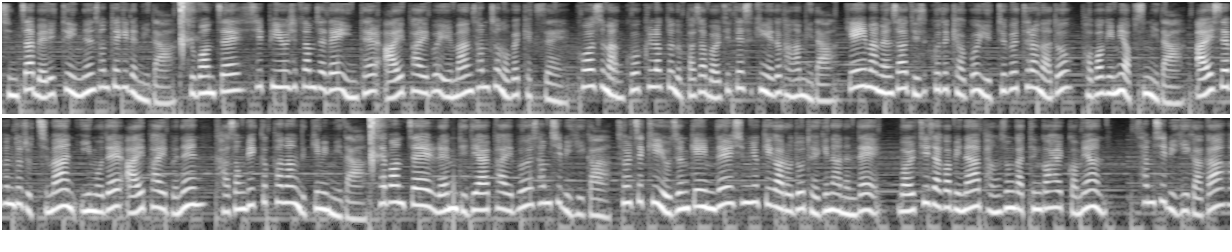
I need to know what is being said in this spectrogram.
진짜 메리트 있는 선택이 됩니다. 두 번째, CPU 13세대 인텔 i5 13500X에 코어수 많고 클럭도 높아서 멀티태스킹에도 강합니다. 게임하면서 디스코드 켜고 유튜브 틀어놔도 버벅임이 없습니다. i7도 좋지만 이 모델 i5는 가성비 끝판왕 느낌입니다. 세 번째, 램 DDR5 32기가. 솔직히 요즘 게임들 16기가로도 되긴 하는데 멀티 작업이나 방송 같은 거 할 거면 32기가가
